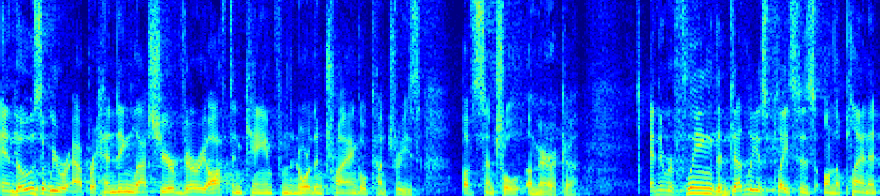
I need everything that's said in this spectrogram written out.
And those that we were apprehending last year very often came from the Northern Triangle countries of Central America. And they were fleeing the deadliest places on the planet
